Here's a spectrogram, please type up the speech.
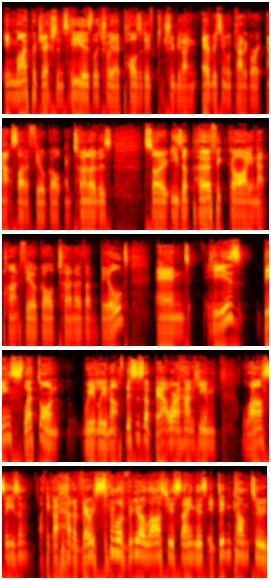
in my projections, he is literally a positive contributor in every single category outside of field goal and turnovers. So he's a perfect guy in that punt, field goal, turnover build. And he is being slept on, weirdly enough. This is about where I had him last season. I think I had a very similar video last year saying this. It didn't come to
